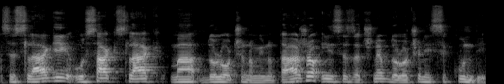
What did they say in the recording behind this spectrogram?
se slagi, vsak slag ima določeno minutažo in se začne v določeni sekundi.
